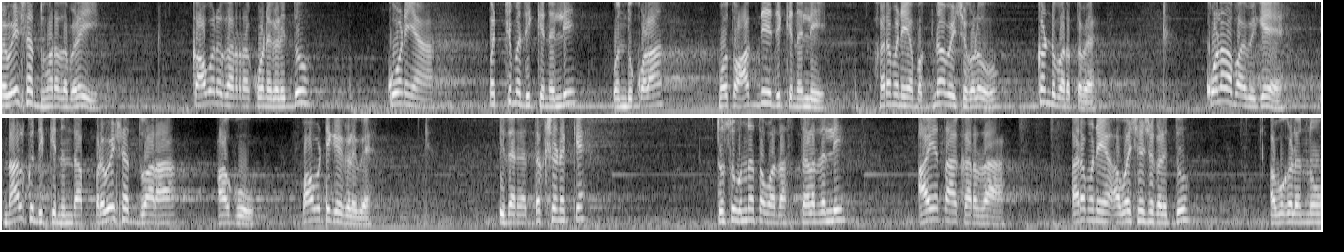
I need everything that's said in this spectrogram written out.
ಪ್ರವೇಶ ದ್ವಾರದ ಬಳಿ ಕಾವಲುಗಾರರ ಕೋಣೆಗಳಿದ್ದು, ಕೋಣೆಯ ಪಶ್ಚಿಮ ದಿಕ್ಕಿನಲ್ಲಿ ಒಂದು ಕೊಳ ಮತ್ತು ಆಗ್ನೇಯ ದಿಕ್ಕಿನಲ್ಲಿ ಅರಮನೆಯ ಭಗ್ನಾವೇಶಗಳು ಕಂಡುಬರುತ್ತವೆ ಕೊಳದ ಬಾವಿಗೆ ನಾಲ್ಕು ದಿಕ್ಕಿನಿಂದ ಪ್ರವೇಶ ದ್ವಾರ ಹಾಗೂ ಪಾವಟಿಕೆಗಳಿವೆ. ಇದರ ದಕ್ಷಿಣಕ್ಕೆ ತುಸು ಉನ್ನತವಾದ ಸ್ಥಳದಲ್ಲಿ ಆಯತಾಕಾರದ ಅರಮನೆಯ ಅವಶೇಷಗಳಿದ್ದು, ಅವುಗಳನ್ನು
